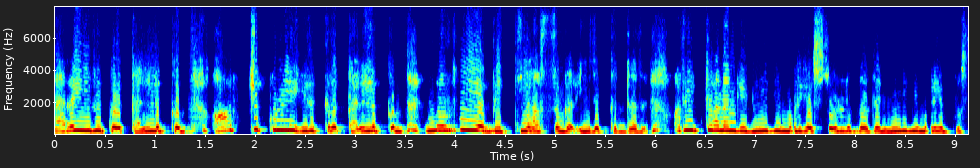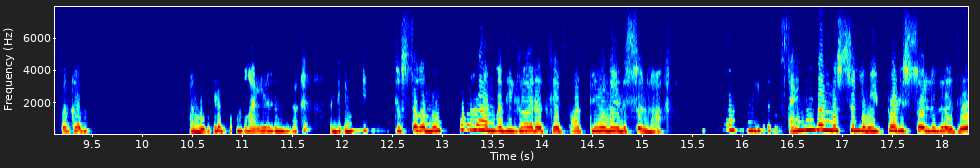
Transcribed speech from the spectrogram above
கரை இருக்கிற கல்லுக்கும் ஆற்றுக்குள்ளே இருக்கிற கல்லுக்கும் நிறைய வித்தியாசங்கள் இருக்கின்றது. அதைத்தான் அங்கே நீதிமொழியை சொல்லுகிறது. நீதிமொழியின் புஸ்தகம் அந்த விருப்பமா இருந்த அந்த நீதி புஸ்தகம் முப்பதாம் அதிகாரத்தை பார்த்தீங்கன்னு சொன்னா ஐந்தாம் வசனம் இப்படி சொல்லுகிறது.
